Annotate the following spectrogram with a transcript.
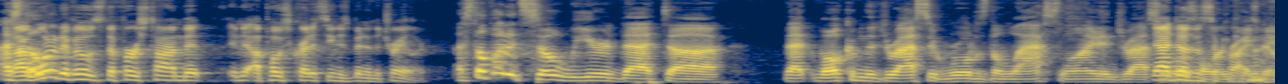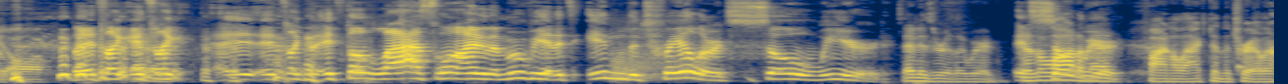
I But I, wondered if it was the first time that in- a post credit scene has been in the trailer. I still find it so weird that uh, that "Welcome to Jurassic World" is the last line in Jurassic. That World doesn't Fallen surprise me at all. But it's like it's like it's like it's the last line in the movie, and it's in the trailer. It's so weird. That is really weird. It's There's a so lot of weird. that final act in the trailer.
